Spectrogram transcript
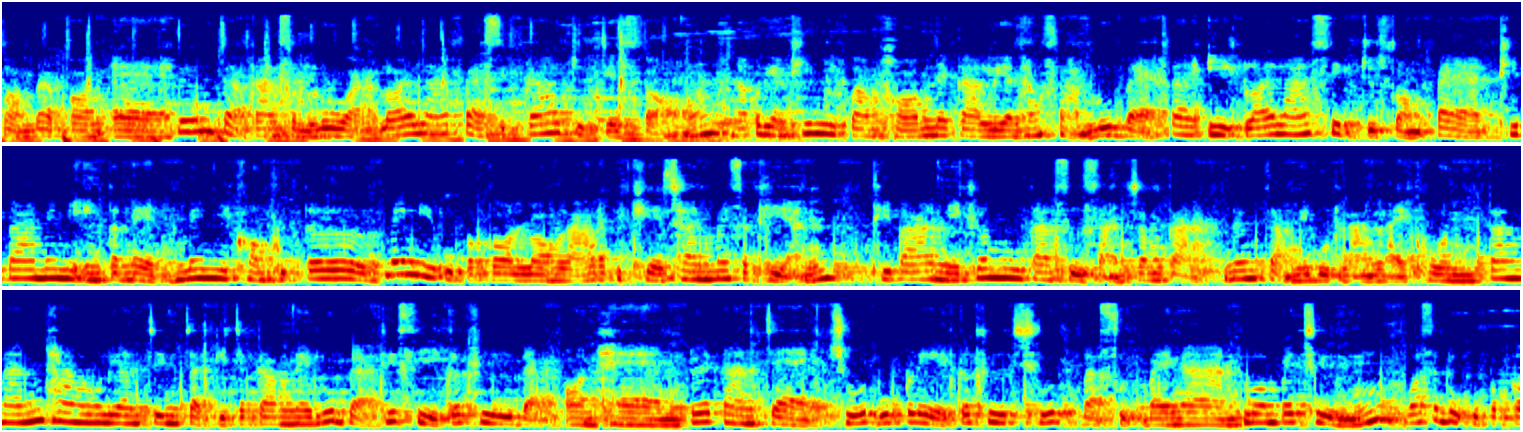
สอนแบบ on air ซึ่งจากการสำรวจร้อยละ 89.72 นักเรียนที่มีความพร้อมในการเรียนทั้ง 3 รูปแบบ แต่อีกร้อยละ 10.28 ที่บ้านไม่มีอินเทอร์เน็ตไม่มีคอมพิวเตอร์ ไม่มีอุปกรณ์รองรับแอปพลิเคชันไม่เสถียรที่บ้านมีเครื่องมือการสื่อสารจำกัด เนื่องจากมีบุตรหลานหลายคน ดังนั้นทางโรงเรียนจึงจัดกิจกรรมในรูปแบบที่ 4 ก็คือแบบ on hand ด้วยการแจกชุดบุ๊กเลตก็คือชุดแบบฝึกใบงาน รวมไปถึงวัสดุอุปก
